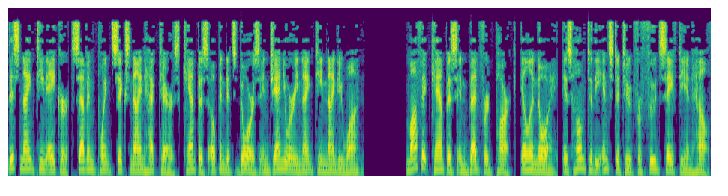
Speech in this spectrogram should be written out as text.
This 19-acre (7.69 hectares) campus opened its doors in January 1991. Moffett Campus in Bedford Park, Illinois, is home to the Institute for Food Safety and Health.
